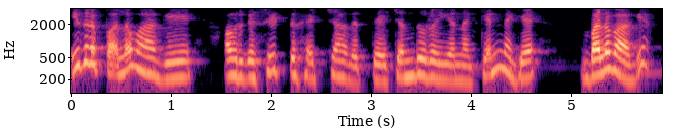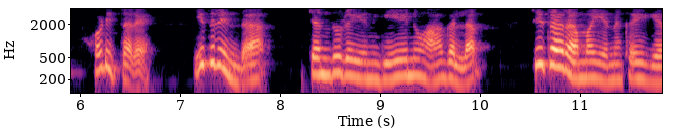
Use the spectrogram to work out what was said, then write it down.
ಇದರ ಫಲವಾಗಿ ಅವ್ರಿಗೆ ಸಿಟ್ಟು ಹೆಚ್ಚಾಗುತ್ತೆ. ಚಂದುರಯ್ಯನ ಕೆನ್ನೆಗೆ ಬಲವಾಗಿ ಹೊಡಿತಾರೆ. ಇದರಿಂದ ಚಂದುರಯ್ಯನಿಗೆ ಏನೂ ಆಗಲ್ಲ. ಸೀತಾರಾಮಯ್ಯನ ಕೈಗೆ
